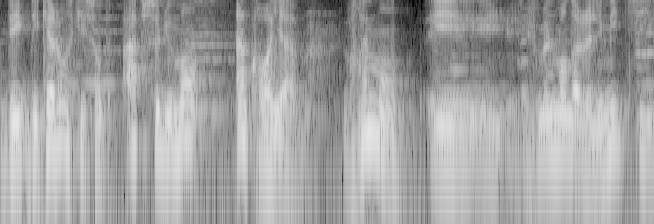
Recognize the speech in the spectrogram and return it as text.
Des, des cadences qui sont absolument incroyables. Vraiment. Et je me demande à la limite s'il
